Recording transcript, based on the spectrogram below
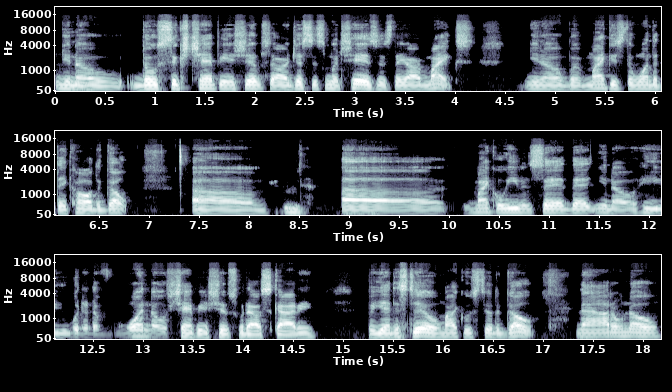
you know those six championships are just as much his as they are Mike's, you know. But Mike is the one that they call the goat. Um, uh, Michael even said that you know he wouldn't have won those championships without Scottie, but yet it's still Michael's still the goat. Now I don't know,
